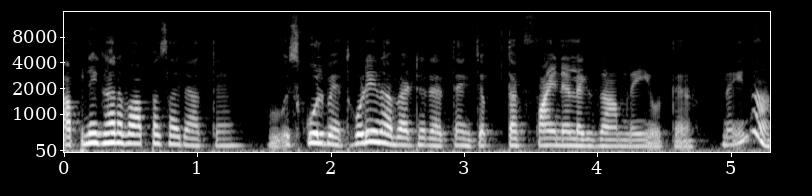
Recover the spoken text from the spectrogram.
अपने घर वापस आ जाते हैं। स्कूल में थोड़ी ना बैठे रहते हैं जब तक फाइनल एग्ज़ाम नहीं होते हैं। नहीं ना?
